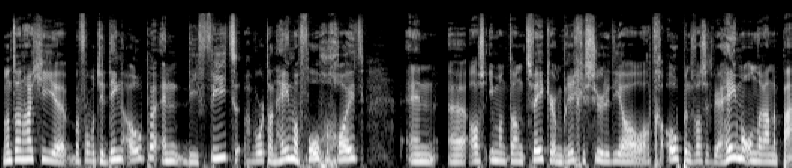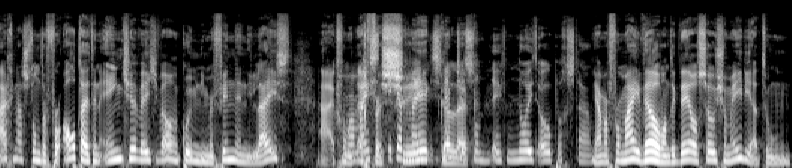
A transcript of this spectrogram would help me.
Want dan had je, je bijvoorbeeld je ding open en die feed wordt dan helemaal volgegooid. En eh, als iemand dan twee keer een berichtje stuurde die al had geopend, was het weer helemaal onderaan de pagina. Stond er voor altijd een eentje, weet je wel. Dan kon je hem niet meer vinden in die lijst. Ja, ik vond Maar het echt mijn- ik heb mijn Snapchat verschrikkelijk. stond, heeft nooit open gestaan. Ja, maar voor mij wel, want ik deed al social media toen.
